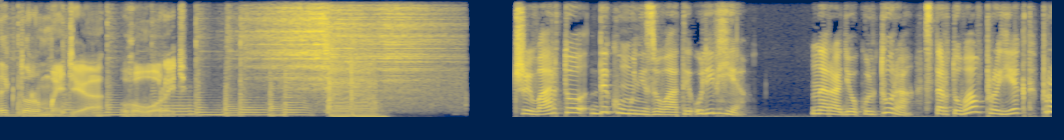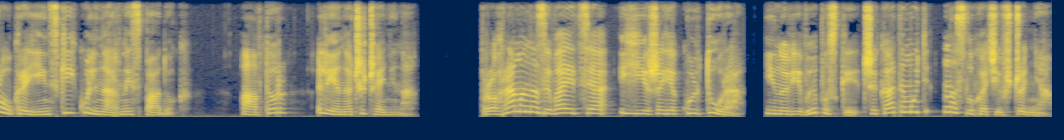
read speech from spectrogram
Детектор медіа говорить. Чи варто декомунізувати олів'є? На Радіо Культура стартував проєкт про український кулінарний спадок. Автор Лєна Чеченіна. Програма називається Їжа як культура, і нові випуски чекатимуть на слухачів щодня.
